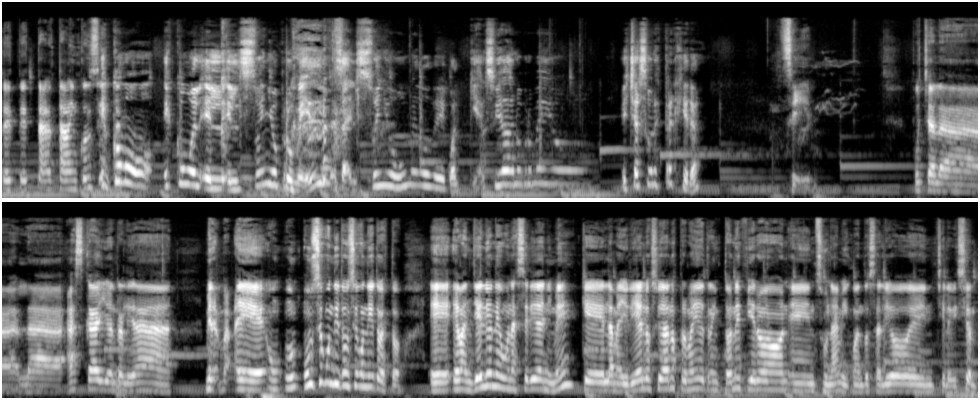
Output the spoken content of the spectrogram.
te- te- está- estaba inconsciente. Es como, es como el, el- el sueño promedio, o sea, el sueño húmedo de cualquier ciudadano promedio. Echarse a una extranjera. Sí. Pucha, la, la Asuka, yo en realidad. Mira, eh, un, un- un segundito, un segundito esto. Eh, Evangelion es una serie de anime que la mayoría de los ciudadanos promedio de treintones vieron en Tsunami cuando salió en Chilevisión.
